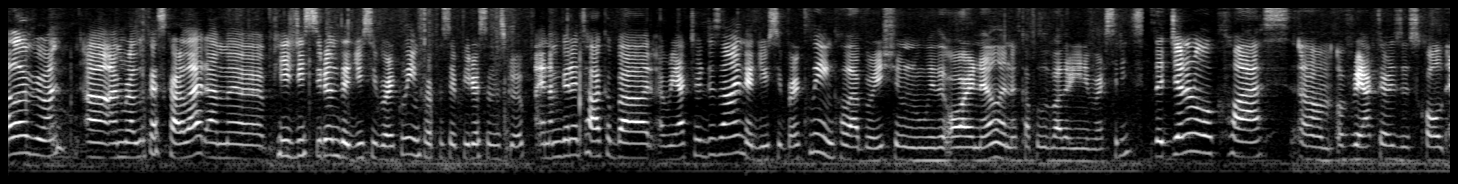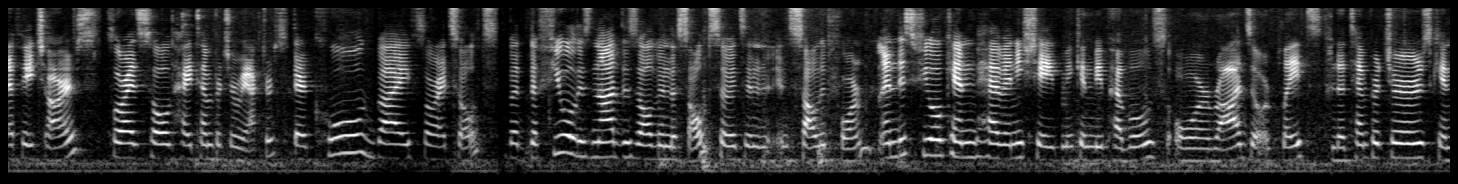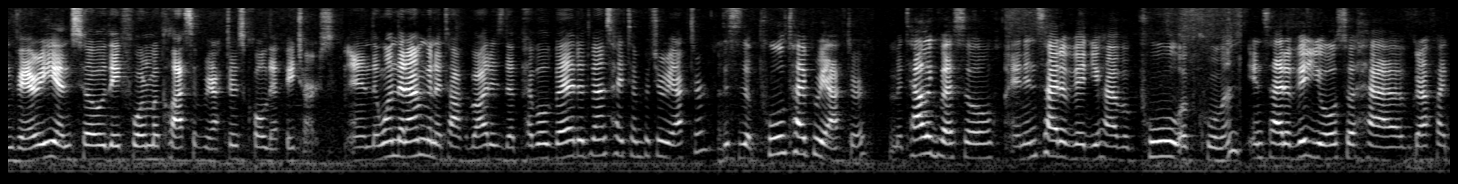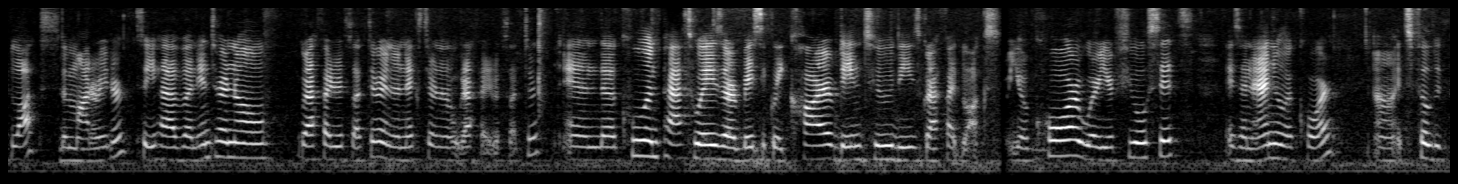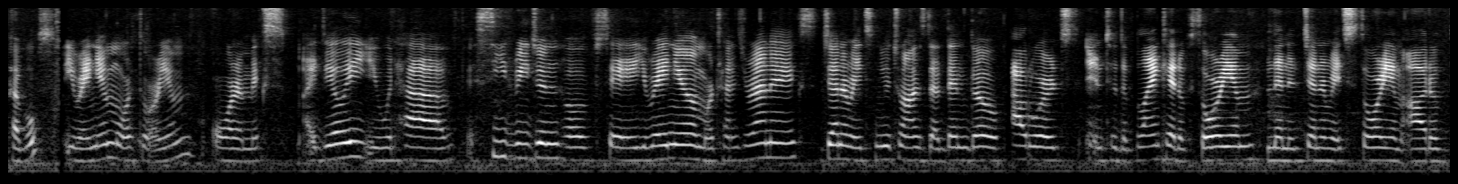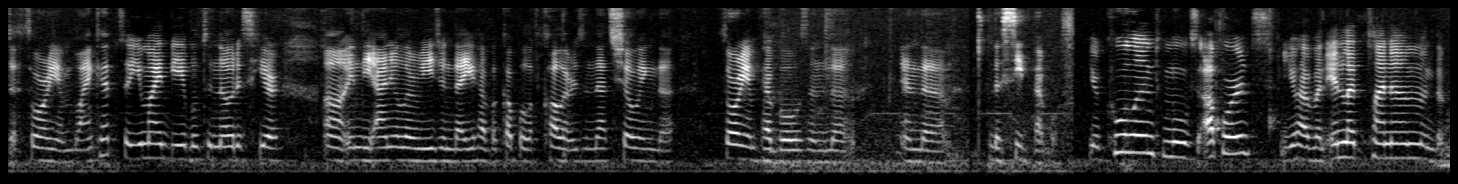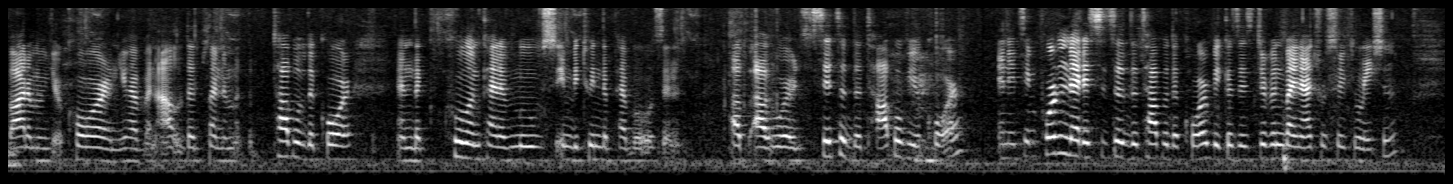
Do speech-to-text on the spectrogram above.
Hello everyone, uh, I'm Raluca Scarlat. I'm a PhD student at UC Berkeley in Professor Peterson's group and I'm going to talk about a reactor design at UC Berkeley in collaboration with ORNL and a couple of other universities. The general class um, of reactors is called FHRs, fluoride salt high temperature reactors. They're cooled by fluoride salts, but the fuel is not dissolved in the salt, so it's in, in solid form. And this fuel can have any shape. It can be pebbles or rods or plates. The temperatures can vary and so they form a class of reactors called FHRs. And the one that I'm going to talk about is the pebble bed advanced high temperature reactor. This is a pool type reactor, metallic vessel, and inside of it you have a pool of coolant. Inside of it you also have graphite blocks, the moderator. So you have an internal graphite reflector and an external graphite reflector. And the coolant pathways are basically carved into these graphite blocks. Your core, where your fuel sits, is an annular core uh, it's filled with pebbles, uranium or thorium, or a mix. Ideally, you would have a seed region of, say, uranium or transuranics, generates neutrons that then go outwards into the blanket of thorium, and then it generates thorium out of the thorium blanket. So you might be able to notice here uh, in the annular region that you have a couple of colors, and that's showing the thorium pebbles and the and the the seed pebbles. Your coolant moves upwards. You have an inlet plenum at the bottom of your core, and you have an outlet plenum at the top of the core, and the coolant kind of moves in between the pebbles and up outwards, sits at the top of your core. And it's important that it sits at the top of the core because it's driven by natural circulation.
